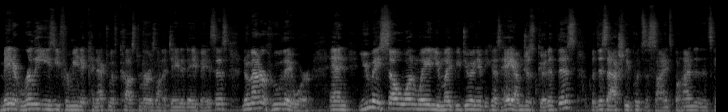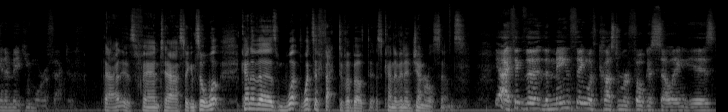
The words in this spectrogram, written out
made it really easy for me to connect with customers on a day to day basis, no matter who they were. And you may sell one way, you might be doing it because, hey, I'm just good at this, but this actually puts a science behind it that's going to make you more effective. That is fantastic. And so, what kind of as what what's effective about this, kind of in a general sense? Yeah, I think the the main thing with customer focused selling is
